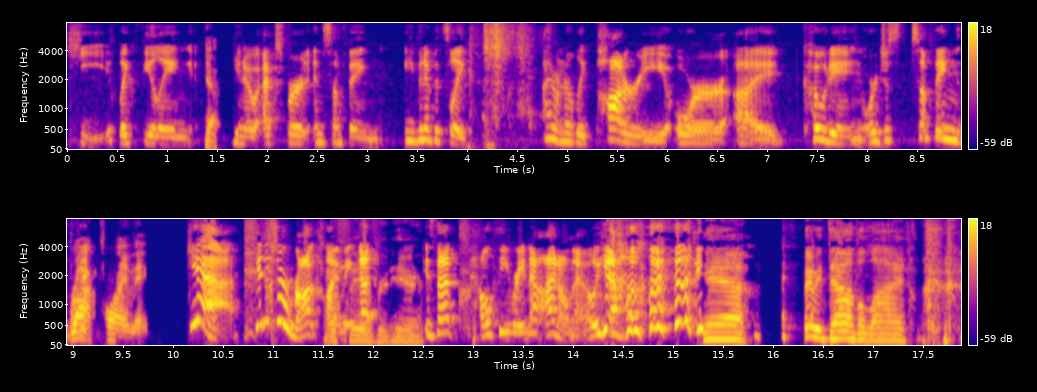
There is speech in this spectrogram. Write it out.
key. Like feeling, Yeah. you know, expert in something, even if it's like, I don't know, like pottery or uh, coding or just something. that- Rock climbing. yeah, get into rock My climbing. That, favorite here. is that healthy right now? I don't know. Yeah. yeah. Maybe down the line.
